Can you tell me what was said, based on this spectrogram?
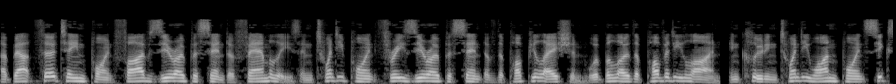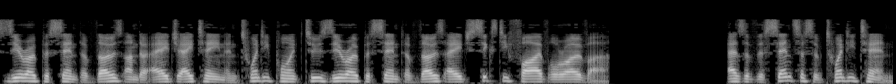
About 13.50% of families and 20.30% of the population were below the poverty line, including 21.60% of those under age 18 and 20.20% of those age 65 or over. As of the census of 2010,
